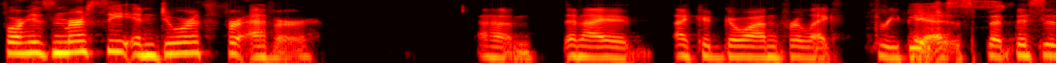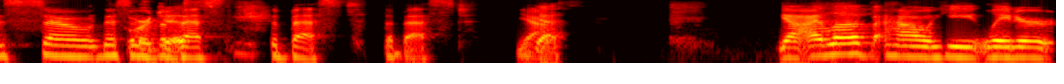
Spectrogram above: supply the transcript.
For his mercy endureth forever. Um, and I, I could go on for like three pages, Yes. but this is so, this is the best, the best, the best. Yeah. Yes. Yeah, I love how he later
